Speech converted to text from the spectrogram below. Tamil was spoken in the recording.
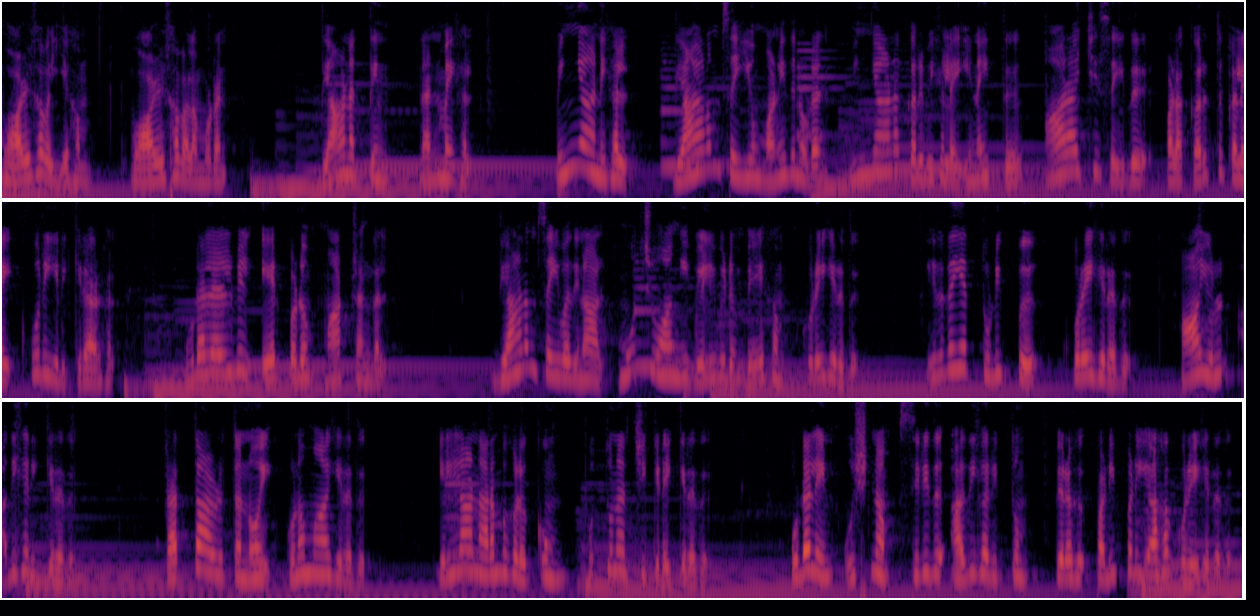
வாழ்க வையகம் வாழ்க வளமுடன் தியானத்தின் நன்மைகள். விஞ்ஞானிகள் தியானம் செய்யும் மனிதனுடன் விஞ்ஞான கருவிகளை இணைத்து ஆராய்ச்சி செய்து பல கருத்துக்களை கூறியிருக்கிறார்கள். உடலளவில் ஏற்படும் மாற்றங்கள். தியானம் செய்வதனால் மூச்சு வாங்கி வெளிவிடும் வேகம் குறைகிறது. இருதய துடிப்பு குறைகிறது. ஆயுள் அதிகரிக்கிறது. இரத்த அழுத்த நோய் குணமாகிறது. எல்லா நரம்புகளுக்கும் புத்துணர்ச்சி கிடைக்கிறது. உடலின் உஷ்ணம் சிறிது அதிகரித்தும் பிறகு படிப்படியாக குறைகிறது.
